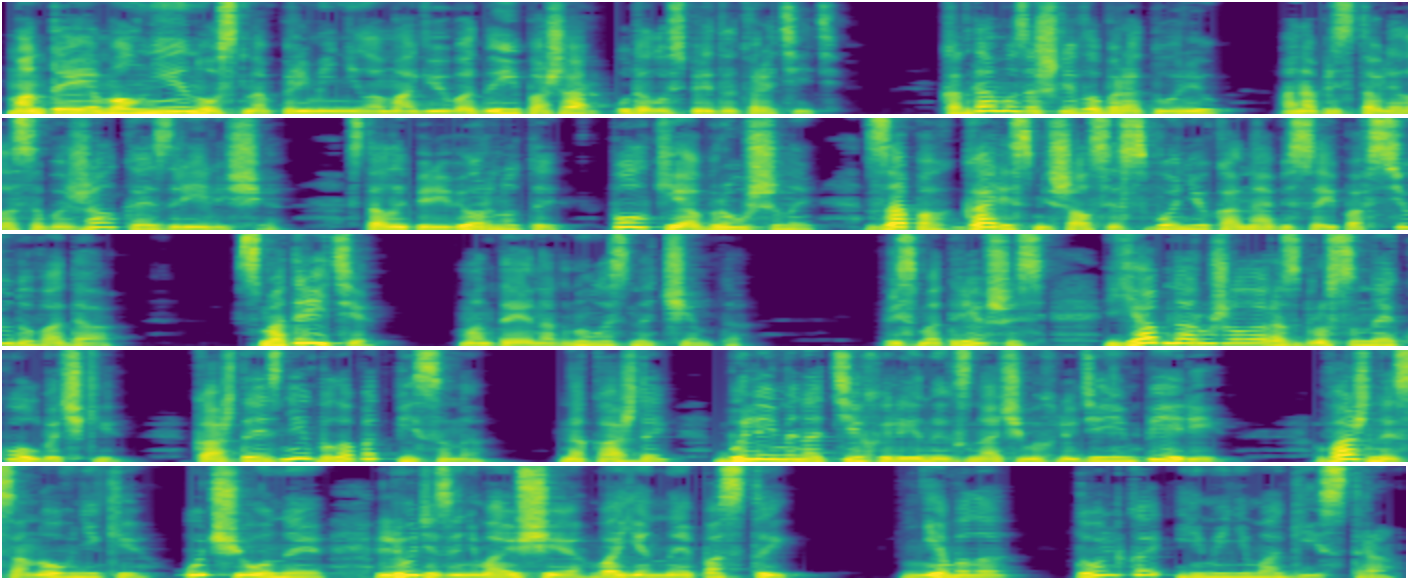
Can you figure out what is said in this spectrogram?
Монтея молниеносно применила магию воды, и пожар удалось предотвратить. Когда мы зашли в лабораторию, она представляла собой жалкое зрелище. Столы перевернуты, полки обрушены, запах гари смешался с вонью каннабиса и повсюду вода. «Смотрите!» – Монтея нагнулась над чем-то. Присмотревшись, я обнаружила разбросанные колбочки. Каждая из них была подписана. На каждой были имена тех или иных значимых людей империи, важные сановники, ученые, люди, занимающие военные посты. Не было только имени магистра.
